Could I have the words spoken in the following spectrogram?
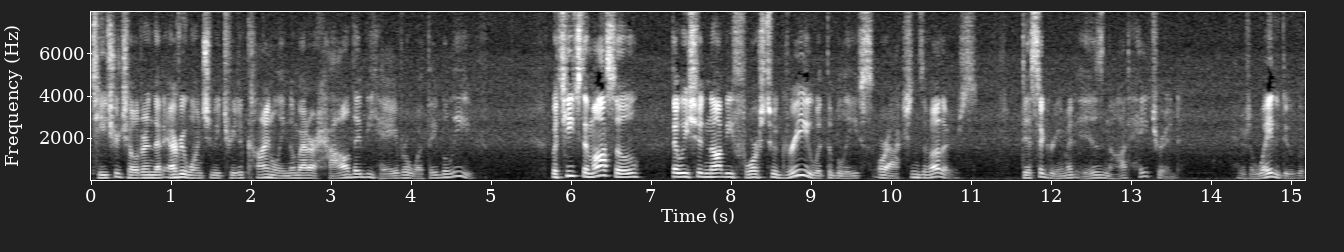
Teach your children that everyone should be treated kindly no matter how they behave or what they believe. But teach them also that we should not be forced to agree with the beliefs or actions of others. Disagreement is not hatred. There's a way to do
